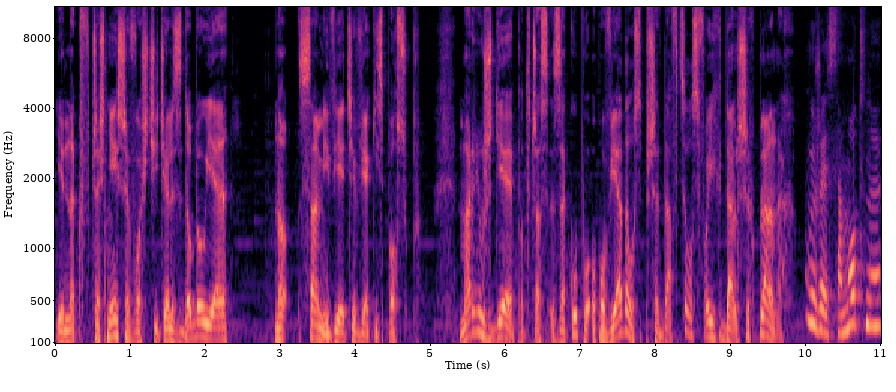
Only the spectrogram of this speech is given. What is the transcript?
Jednak wcześniejszy właściciel zdobył je, no sami wiecie w jaki sposób. Mariusz D. podczas zakupu opowiadał sprzedawcy o swoich dalszych planach. Mówił, że jest samotny,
